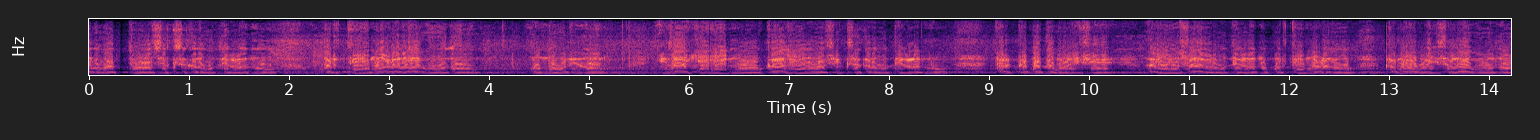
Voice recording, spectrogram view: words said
ಅರವತ್ತೇಳು ಶಿಕ್ಷಕರ ಹುದ್ದೆಗಳನ್ನು ಭರ್ತಿ ಮಾಡಲಾಗುವುದು. ಮುಂದುವರಿದು, ಇಲಾಖೆಯಲ್ಲಿ ಇನ್ನೂ ಖಾಲಿ ಇರುವ ಶಿಕ್ಷಕರ ಹುದ್ದೆಗಳನ್ನು ತರ್ಕಬದ್ಧಗೊಳಿಸಿ ಐದು ಸಾವಿರ ಹುದ್ದೆಗಳನ್ನು ಭರ್ತಿ ಮಾಡಲು ಕ್ರಮ ವಹಿಸಲಾಗುವುದು.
